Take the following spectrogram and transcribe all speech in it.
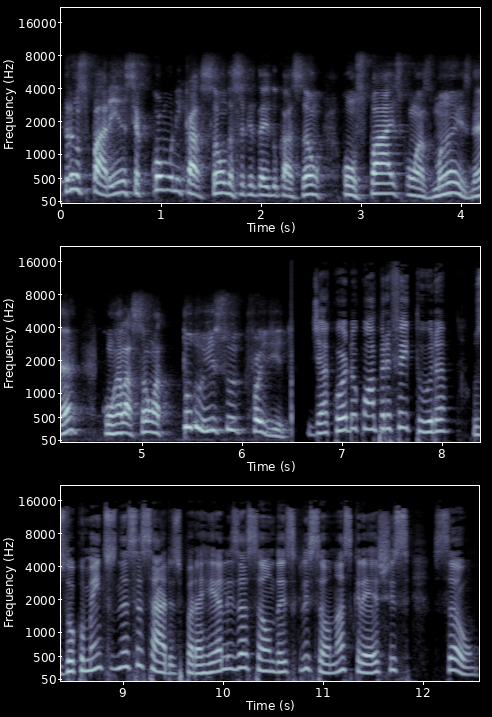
transparência, comunicação da Secretaria de Educação com os pais, com as mães, né? Com relação a tudo isso que foi dito. De acordo com a Prefeitura, os documentos necessários para a realização da inscrição nas creches são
